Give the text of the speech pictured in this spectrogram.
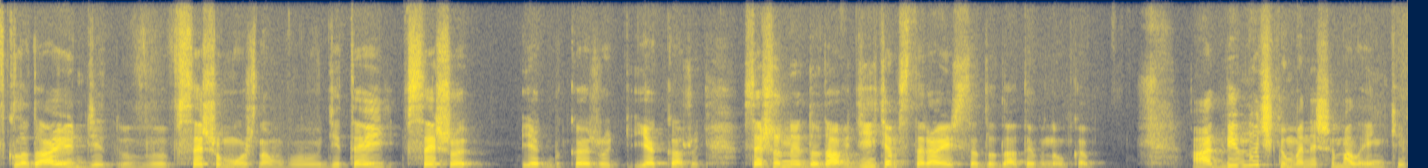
Вкладаю все, що можна в дітей, все, що, як би кажуть, як кажуть, все, що не додав дітям, стараєшся додати внукам. А дві внучки в мене ще маленькі.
